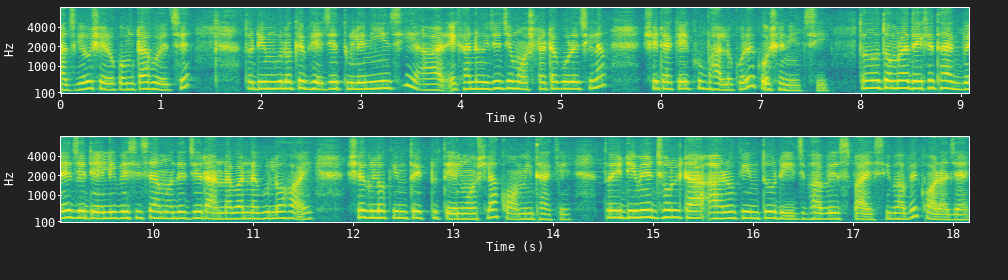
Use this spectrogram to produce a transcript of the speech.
আজকেও সেরকমটা হয়েছে। তো ডিমগুলোকে ভেজে তুলে নিয়েছি, আর এখানে ওই যে যে মশলাটা করেছিলাম, সেটাকেই খুব ভালো করে কষে নিচ্ছি। তো তোমরা দেখে থাকবে যে ডেইলি বেসিসে আমাদের যে রান্নাবান্নাগুলো হয়, সেগুলো কিন্তু একটু তেল মশলা কমই থাকে। তো এই ডিমের ঝোলটা আরও কিন্তু রিচভাবে স্পাইসিভাবে করা যায়।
